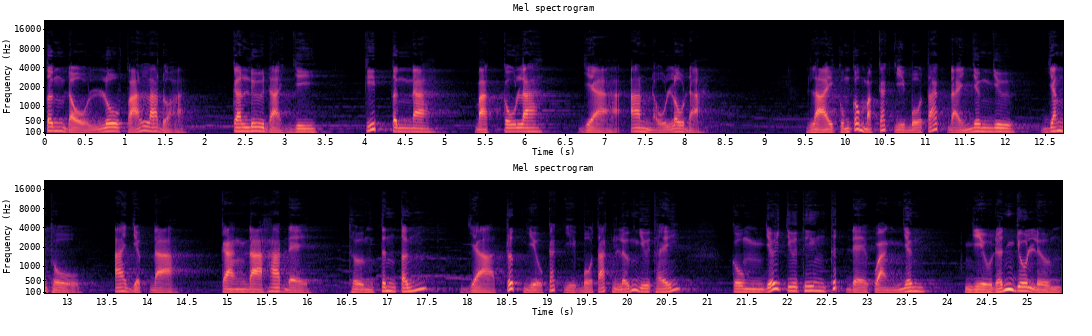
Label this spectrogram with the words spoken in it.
Tân Đầu Lô Phả La Đọa, Ca Lư Đà Di, Kiếp Tân Na, Bạc Câu La và A Nậu Lâu Đà. Lại cũng có mặt các vị Bồ Tát đại nhân như Văn Thù, A Dật Đà, Càng Đà Ha Đề, Thường Tinh Tấn và rất nhiều các vị Bồ Tát lớn như thế, cùng với chư thiên thích đề hoàng nhân, nhiều đến vô lượng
